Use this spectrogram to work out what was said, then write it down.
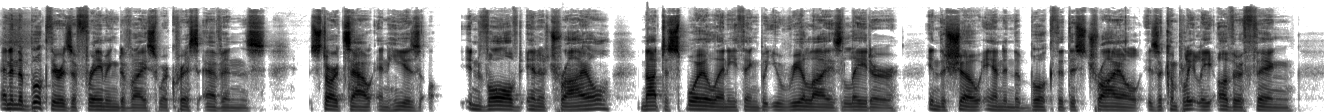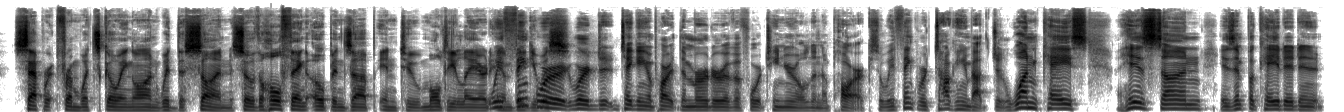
And in the book, there is a framing device where Chris Evans starts out and he is involved in a trial. Not to spoil anything, but you realize later in the show and in the book that this trial is a completely other thing separate from what's going on with the son. So the whole thing opens up into multi-layered, We think ambiguous. we're we're d- taking apart the murder of a 14 year old in a park. So we think we're talking about just one case. His son is implicated in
